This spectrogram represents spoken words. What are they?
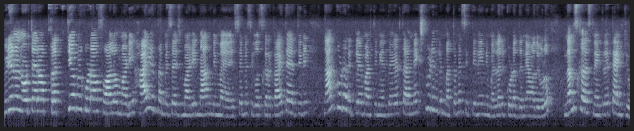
ವಿಡಿಯೋನ ನೋಡ್ತಾ ಇರೋ ಪ್ರತಿಯೊಬ್ಬರು ಕೂಡ ಫಾಲೋ ಮಾಡಿ ಹಾಯ್ ಅಂತ ಮೆಸೇಜ್ ಮಾಡಿ. ನಾನು ನಿಮ್ಮ ಎಸ್ ಎಂ ಎಸ್ಗೋಸ್ಕರ ಕಾಯ್ತಾ ಇರ್ತೀನಿ. ನಾನು ಕೂಡ ರಿಪ್ಲೈ ಮಾಡ್ತೀನಿ ಅಂತ ಹೇಳ್ತಾ ನೆಕ್ಸ್ಟ್ ವಿಡಿಯೋದಲ್ಲಿ ಮತ್ತೊಮ್ಮೆ ಸಿಗ್ತೀನಿ. ನಿಮ್ಮೆಲ್ಲರಿಗೂ ಕೂಡ ಧನ್ಯವಾದಗಳು. ನಮಸ್ಕಾರ ಸ್ನೇಹಿತರೆ ಥ್ಯಾಂಕ್ ಯು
